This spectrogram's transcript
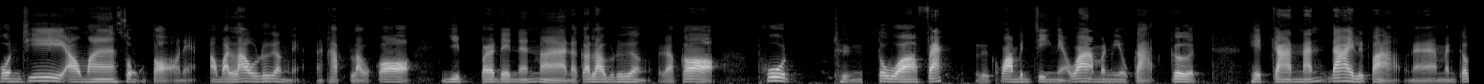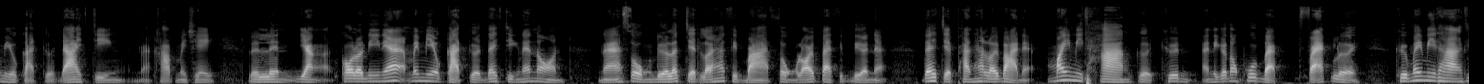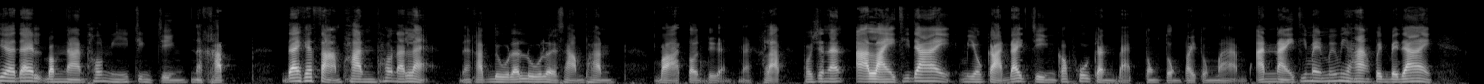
คนที่เอามาส่งต่อเนี่ยเอามาเล่าเรื่องเนี่ยนะครับ เราก็หยิบประเด็นนั้นมาแล้วก็เล่าเรื่อง แล้วก็พูดถึงตัวแฟกต์หรือความเป็นจริงเนี่ยว่ามันมีโอกาสเกิดเหตุการณ์นั้นได้หรือเปล่านะมันก็มีโอกาสเกิดได้จริงนะครับไม่ใช่เล่นๆอย่างกรณีเนี้ยไม่มีโอกาสเกิดได้จริงแน่นอนนะส่งเดือนละ 750 บาท ส่ง 180 เดือนเนี่ยได้ 7,500 บาทเนี่ยไม่มีทางเกิดขึ้น อันนี้ก็ต้องพูดแบบแฟกต์เลย คือไม่มีทางที่จะได้บำนาญเท่านี้จริง ๆนะครับ ได้แค่ 3,000 เท่านั้นแหละนะครับ ดูแล้วรู้เลย 3,000 บาทต่อเดือนนะครับ เพราะฉะนั้นอะไรที่ได้มีโอกาสได้จริงก็พูดกันแบบตรงๆไปตรงมา อันไหนที่มันไม่มีทางเป็นไปได้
